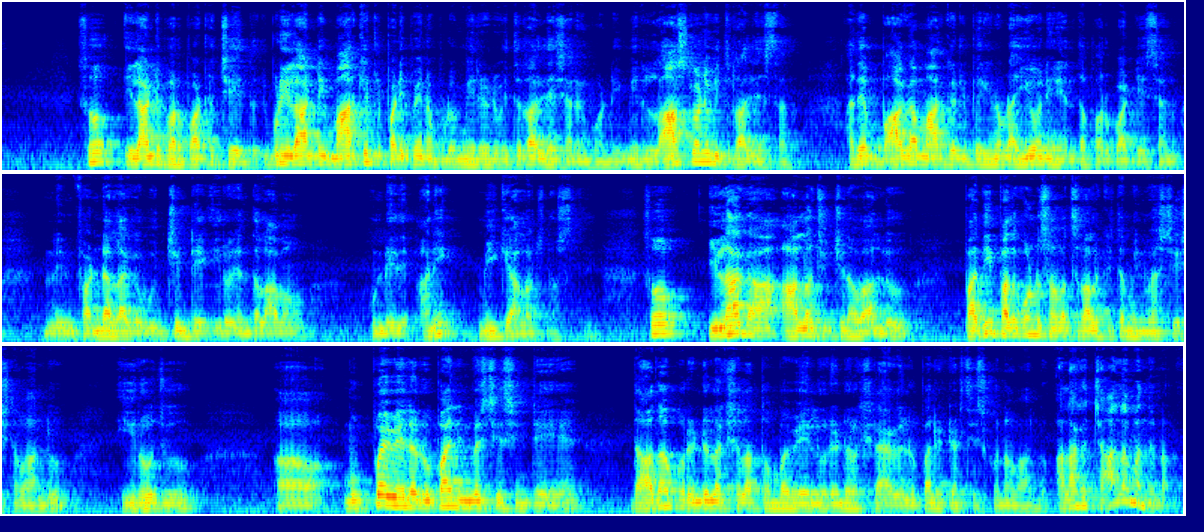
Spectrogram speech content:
సో ఇలాంటి పొరపాట్లు చేయొద్దు. ఇప్పుడు ఇలాంటి మార్కెట్లు పడిపోయినప్పుడు మీరు విత్డ్రాల్ చేశారనుకోండి మీరు లాస్ట్లోనే విత్డ్రాల్ చేస్తారు. అదే బాగా మార్కెట్లు పెరిగినప్పుడు అయ్యో నేను ఎంత పొరపాటు చేశాను నేను ఫండ్ అలాగే ఉంచింటే ఈరోజు ఎంత లాభం ఉండేది అని మీకే ఆలోచన వస్తుంది. సో ఇలాగా ఆలోచించిన వాళ్ళు పది పదకొండు సంవత్సరాల క్రితం ఇన్వెస్ట్ చేసిన వాళ్ళు ఈరోజు ముప్పై వేల రూపాయలు ఇన్వెస్ట్ చేసింటే దాదాపు రెండు లక్షల తొంభై వేలు రెండు లక్షల యాభై వేల రూపాయలు రిటర్న్స్ తీసుకున్న వాళ్ళు. అలాగే చాలామంది ఉన్నారు.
